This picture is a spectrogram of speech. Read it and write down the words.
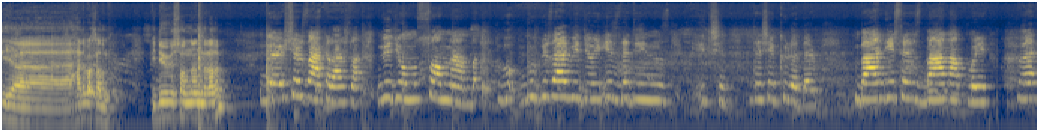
Ya hadi bakalım. Videoyu sonlandıralım. Görüşürüz arkadaşlar. Videomuz sonlandı. Bu, bu güzel videoyu izlediğiniz için teşekkür ederim. Beğendiyseniz beğen atmayı ve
